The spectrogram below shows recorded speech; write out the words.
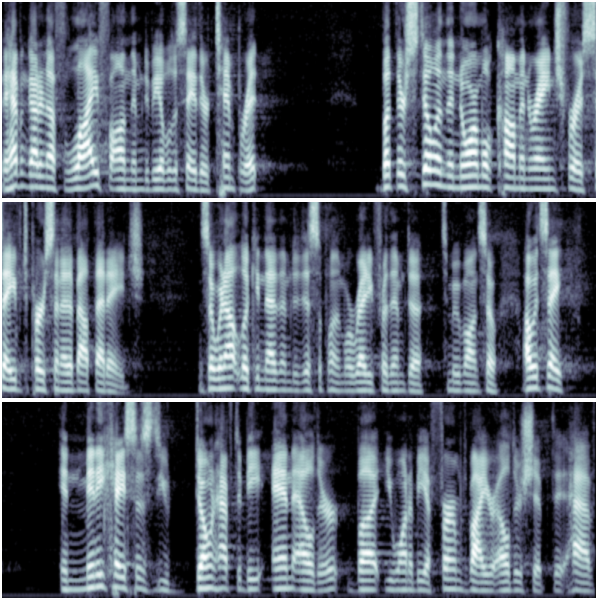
they haven't got enough life on them to be able to say they're temperate, but they're still in the normal common range for a saved person at about that age. And so we're not looking at them to discipline we're ready for them to, to move on. So I would say, in many cases, you don't have to be an elder, but you want to be affirmed by your eldership to have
